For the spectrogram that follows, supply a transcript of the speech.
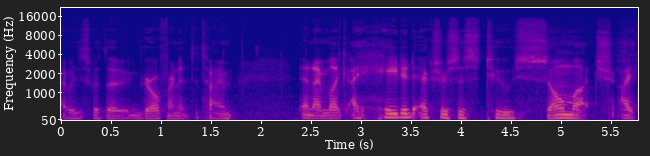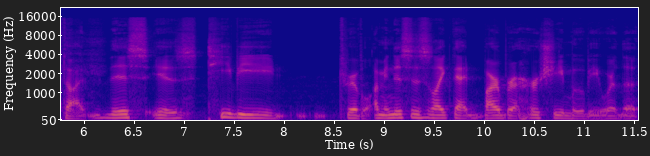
I was with a girlfriend at the time, and I'm like, I hated Exorcist 2 so much. I thought this is TV drivel. I mean, this is like that Barbara Hershey movie where the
